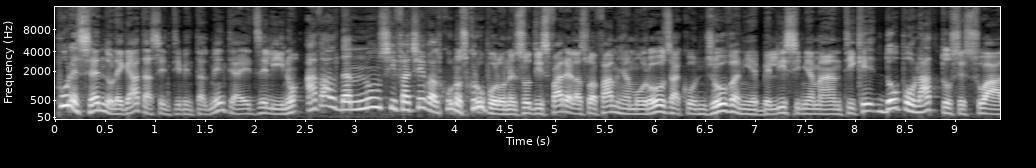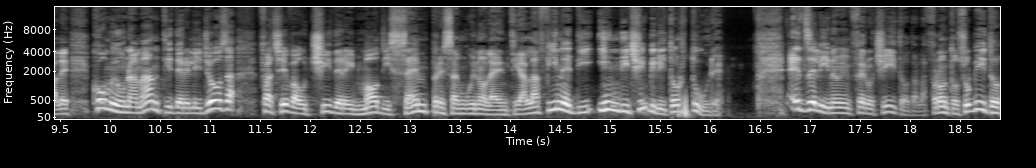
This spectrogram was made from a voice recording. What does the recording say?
Pur essendo legata sentimentalmente a Ezzelino, Avalda non si faceva alcuno scrupolo nel soddisfare la sua fame amorosa con giovani e bellissimi amanti che, dopo l'atto sessuale, come una mantide religiosa, faceva uccidere in modi sempre sanguinolenti, alla fine di indicibili torture. Ezzelino, inferocito dall'affronto subito,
